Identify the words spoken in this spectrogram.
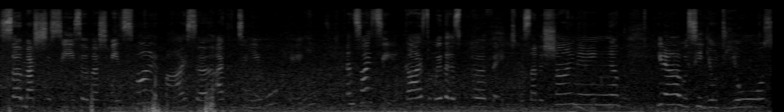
so much to see, so much to be inspired by, so I continue walking and sightseeing. Guys, the weather is perfect. The sun is shining, you know, we see your Dior's.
